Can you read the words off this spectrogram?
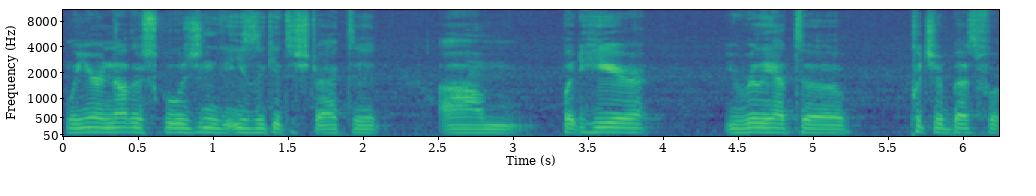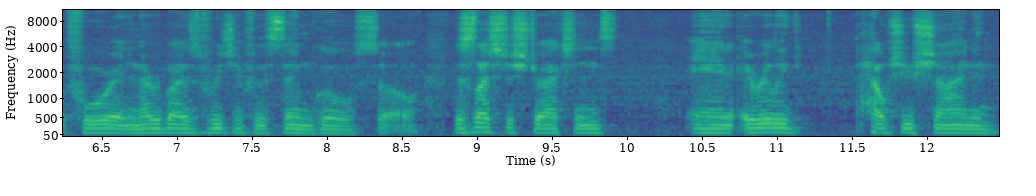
when you're in other schools, you can easily get distracted. Um, but here, you really have to put your best foot forward, and everybody's reaching for the same goal. So there's less distractions, and it really helps you shine and,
